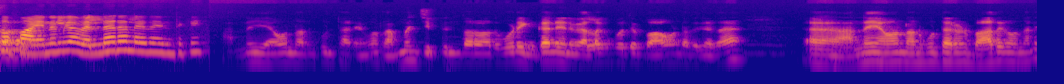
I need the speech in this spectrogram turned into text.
సో ఫైనల్గా వెళ్ళారా లేదా ఇంటికి అన్నయ్య ఏమన్నా అనుకుంటారేమో రమ్మని చెప్పిన తర్వాత కూడా ఇంకా నేను వెళ్ళకపోతే బాగుండదు కదా. అన్నయ్య ఏమన్నా అనుకుంటారని బాధగా ఉందని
